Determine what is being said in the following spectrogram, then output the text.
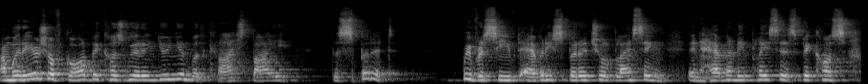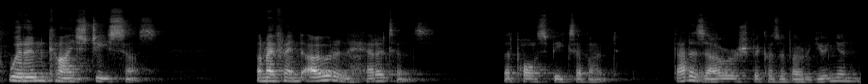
And we're heirs of God because we're in union with Christ by the Spirit. We've received every spiritual blessing in heavenly places because we're in Christ Jesus. And my friend, our inheritance that Paul speaks about, that is ours because of our union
